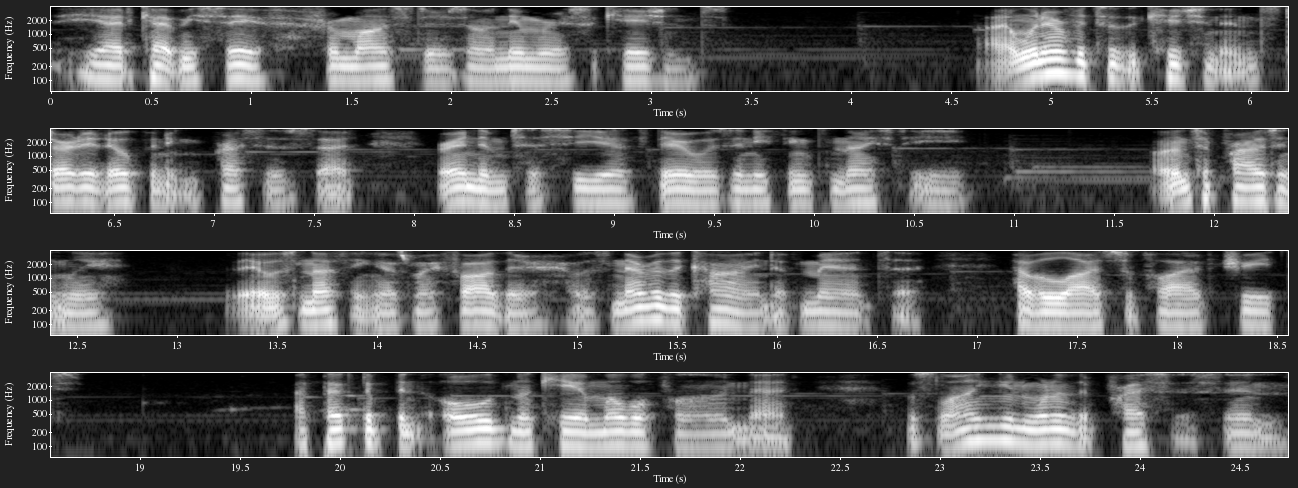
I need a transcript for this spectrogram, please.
He had kept me safe from monsters on numerous occasions. I went over to the kitchen and started opening presses at random to see if there was anything nice to eat. Unsurprisingly, there was nothing, as my father was never the kind of man to have a large supply of treats. I picked up an old Nokia mobile phone that was lying in one of the presses and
